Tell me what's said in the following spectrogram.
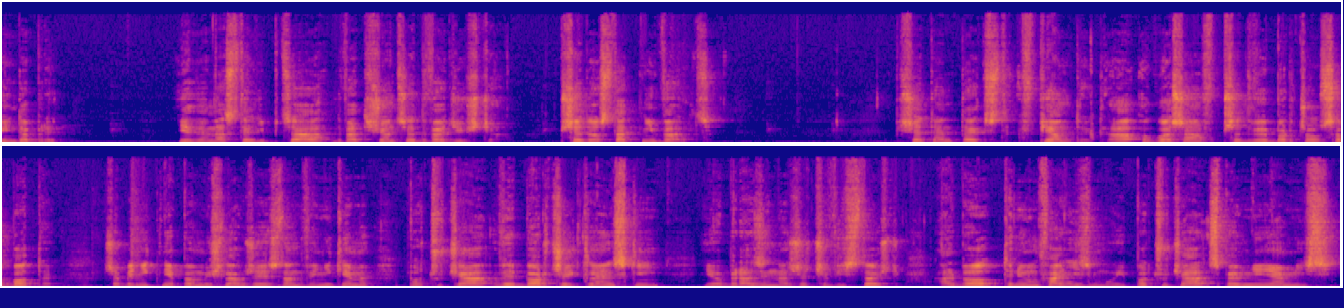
Dzień dobry. 11 lipca 2020. Przedostatni walc. Piszę ten tekst w piątek, a ogłaszam w przedwyborczą sobotę, żeby nikt nie pomyślał, że jest on wynikiem poczucia wyborczej klęski i obrazy na rzeczywistość, albo triumfalizmu i poczucia spełnienia misji.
